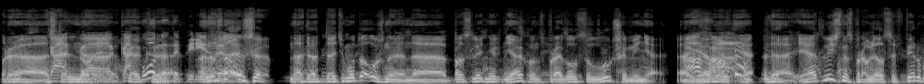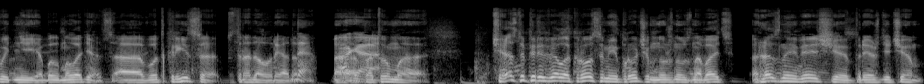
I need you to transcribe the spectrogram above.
про остальное. а, как он э, это пережил. Знаешь, э, надо отдать ему должное. На последних днях он справился лучше меня. А я Ага. был. я- да, я отлично справлялся в первые дни, я был молодец. А вот Криса страдал рядом. Да. А Ага. потом. э, Часто перед велокроссами и прочим нужно узнавать разные вещи, прежде чем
